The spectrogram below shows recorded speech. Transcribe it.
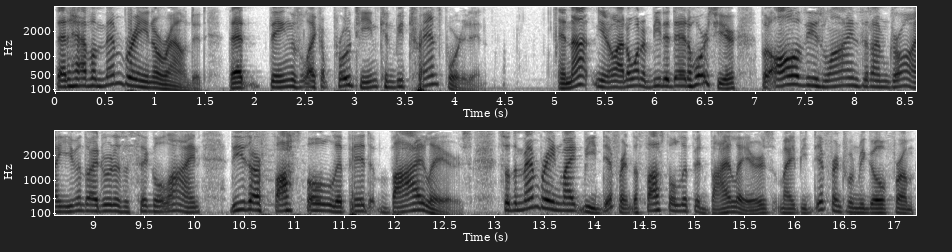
that have a membrane around it that things like a protein can be transported in and not, you know, I don't want to beat a dead horse here, but all of these lines that I'm drawing, even though I drew it as a single line, these are phospholipid bilayers. So the membrane might be different. The phospholipid bilayers might be different when we go from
